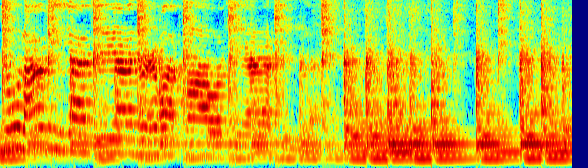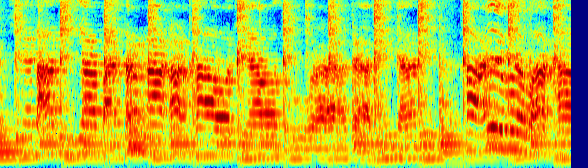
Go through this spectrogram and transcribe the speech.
牛郎的呀志愿女我考天黑呀。谢大的呀板凳啊还考跳多，这美呀的孩子我考别个呀。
